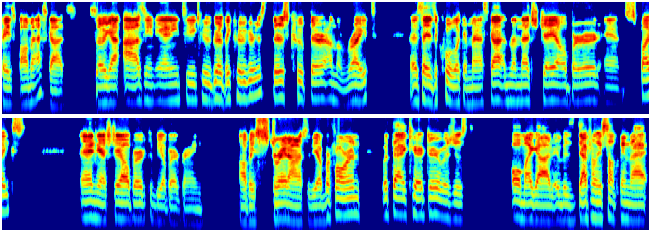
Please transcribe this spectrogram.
baseball mascots. So you got Ozzie and Annie T. Cougar, the Cougars. There's Coop there on the right. I'd say he's a cool looking mascot. And then that's JL Bird and Spikes. And yes, JL Bird could be a bird brain. I'll be straight honest with you. Performing with that character was just, oh my God, it was definitely something that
